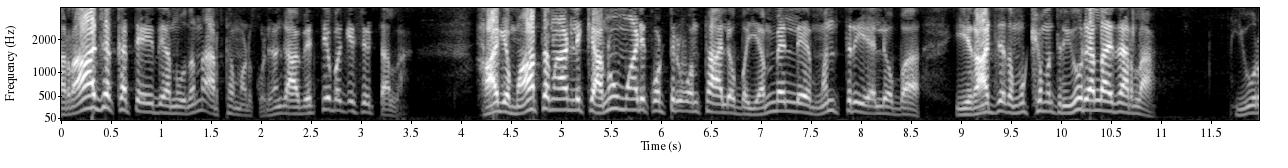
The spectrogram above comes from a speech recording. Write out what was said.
ಅರಾಜಕತೆ ಇದೆ ಅನ್ನೋದನ್ನು ಅರ್ಥ ಮಾಡಿಕೊಡಿ ನನಗೆ ಆ ವ್ಯಕ್ತಿಯ ಬಗ್ಗೆ ಸಿಟ್ಟಲ್ಲ. ಹಾಗೆ ಮಾತನಾಡಲಿಕ್ಕೆ ಅನುವು ಮಾಡಿಕೊಟ್ಟಿರುವಂಥ ಅಲ್ಲಿ ಒಬ್ಬ ಎಂ ಎಲ್ ಎ, ಮಂತ್ರಿ, ಅಲ್ಲಿ ಒಬ್ಬ ಈ ರಾಜ್ಯದ ಮುಖ್ಯಮಂತ್ರಿ, ಇವರೆಲ್ಲ ಇದ್ದಾರಲ್ಲ ಇವ್ರ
